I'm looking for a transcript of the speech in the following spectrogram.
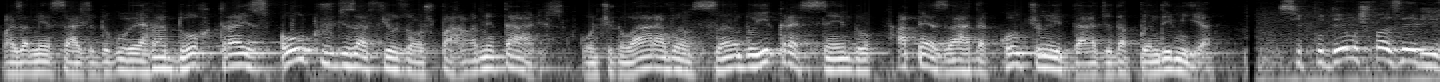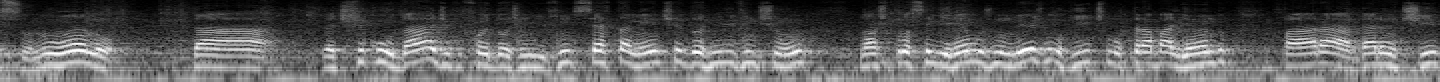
Mas a mensagem do governador traz outros desafios aos parlamentares: continuar avançando e crescendo apesar da continuidade da pandemia. Se pudermos fazer isso no ano da, da dificuldade que foi 2020, certamente 2021 nós prosseguiremos no mesmo ritmo trabalhando para garantir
